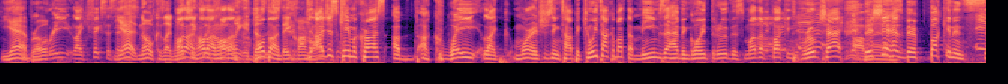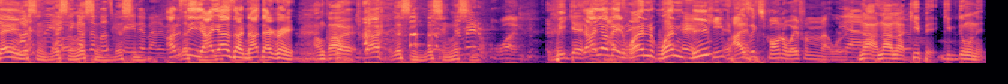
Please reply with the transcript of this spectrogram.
Yeah, bro. re like fix the yeah, no, because like Hold once on, you hold click on, hold following, on. it doesn't hold on. stay chronological. I just came across a way like more interesting topic. Can we talk about the memes that have been going through this motherfucking group chat? Oh, this man. shit has been fucking insane. Listen, Honestly, listen, I think listen, I'm the most listen. creative out of Honestly, Listen, yayas listen, are not that great. I'm God. But uh, listen, listen, listen. one. We get Yaya made one one meme. Keep Isaac's phone away from him at work. Yeah, Nah, nah, nah. Keep it. Keep doing it.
